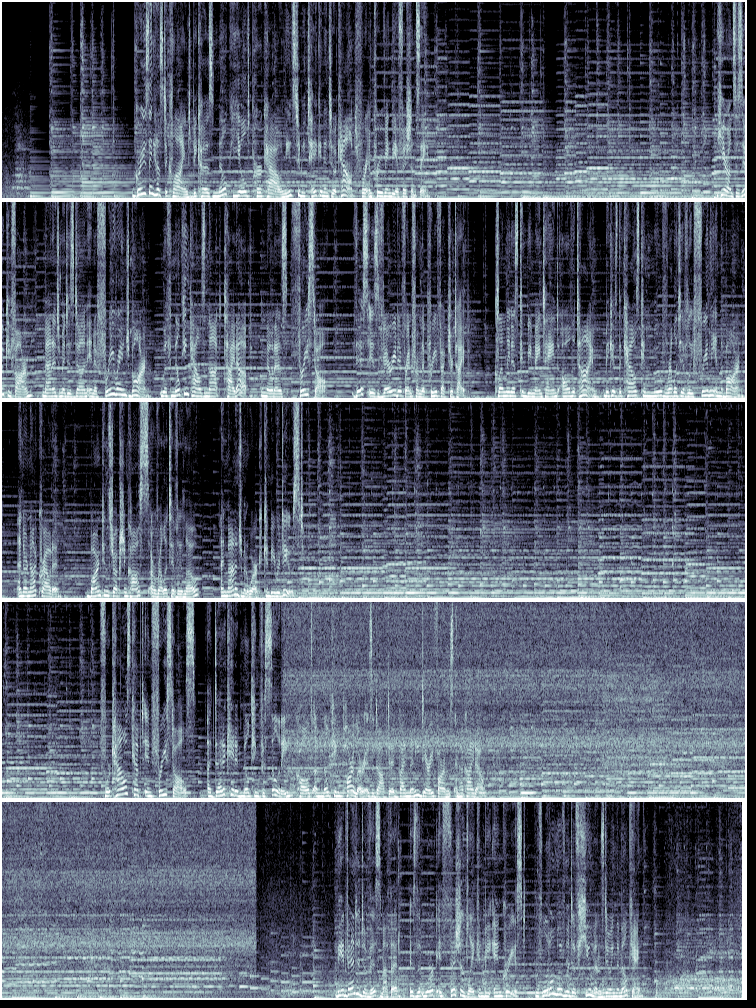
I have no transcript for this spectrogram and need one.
Grazing has declined because milk yield per cow needs to be taken into account for improving the efficiency. Here on Suzuki Farm, management is done in a free-range barn with milking cows not tied up, known as freestall. This is very different from the prefecture type. Cleanliness can be maintained all the time because the cows can move relatively freely in the barn and are not crowded. Barn construction costs are relatively low, and management work can be reduced. For cows kept in free stalls, a dedicated milking facility called a milking parlor is adopted by many dairy farms in Hokkaido. The advantage of this method is that work efficiently can be increased with little movement of humans doing the milking.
